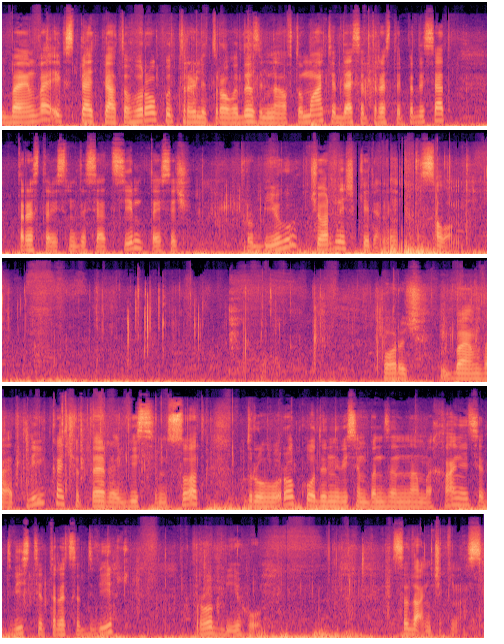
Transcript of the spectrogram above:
BMW X5 5 року, 3-літровий дизель на автоматі, 10350, 387 тисяч пробігу, чорний шкіряний салон. Поруч BMW 3 4800 другого року, 1,8 бензин на механіці, 232 пробігу. Седанчик у нас.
